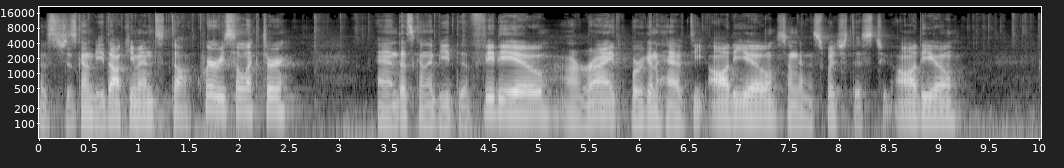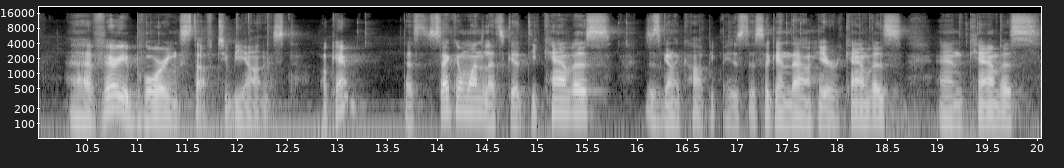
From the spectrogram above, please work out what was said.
It's just gonna be document.query selector. And that's gonna be the video. All right, we're gonna have the audio. So I'm gonna switch this to audio. Uh, very boring stuff, to be honest. Okay, that's the second one. Let's get the canvas. Just gonna copy paste this again down here, canvas and canvas.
